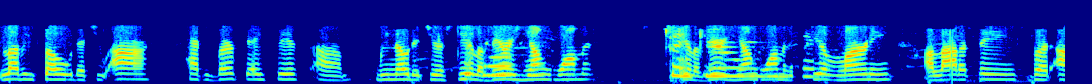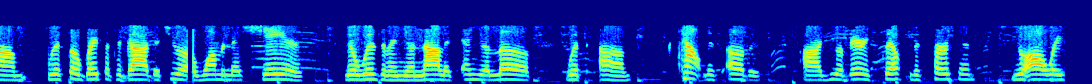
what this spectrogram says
loving soul that you are. Happy birthday, sis. Um, we know that you're still a very young woman, still a very young woman, and still learning a lot of things. But um, we're so grateful to God that you are a woman that shares your wisdom and your knowledge and your love with um, countless others. Uh, you're a very selfless person. You're always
